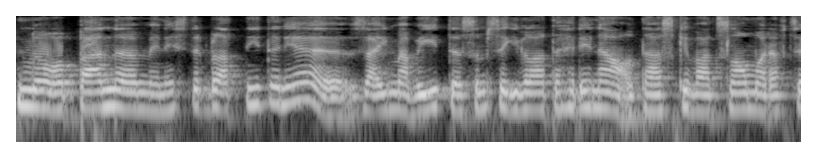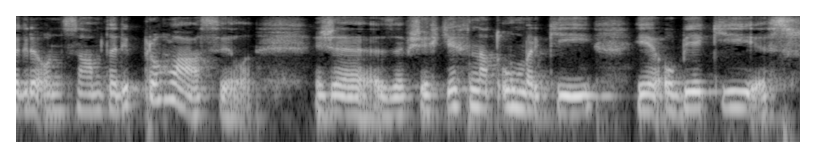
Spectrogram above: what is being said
No, pan ministr Blatný, ten je zajímavý. To jsem se dívala tehdy na otázky Václava Moravce, kde on sám tedy prohlásil, že ze všech těch nadúmrtí je obětí s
